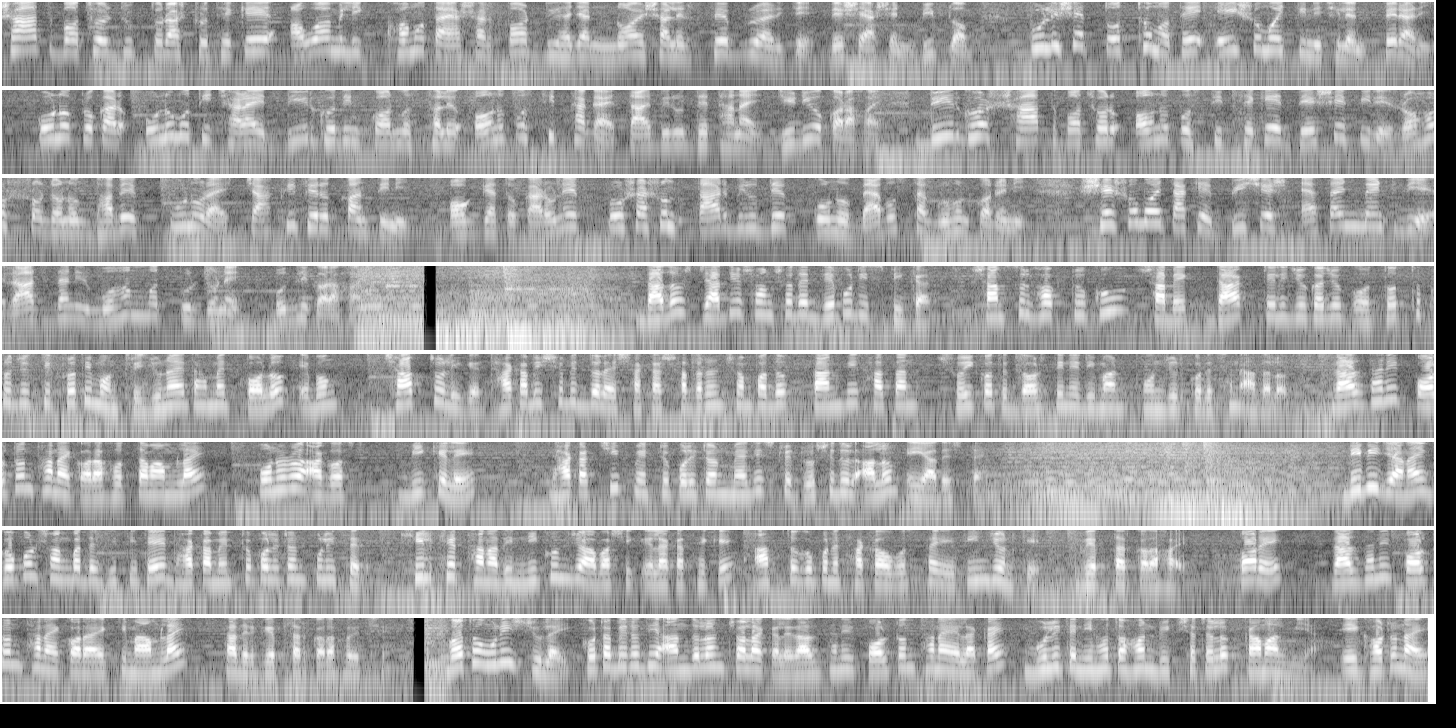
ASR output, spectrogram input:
সাত বছর যুক্তরাষ্ট্র থেকে আওয়ামী লীগ ক্ষমতায় আসার পর দুই হাজার নয় সালের ফেব্রুয়ারিতে দেশে আসেন বিপ্লব। পুলিশের তথ্য মতে এই সময় তিনি ছিলেন ফেরারি। কোনো প্রকার অনুমতি ছাড়াই দীর্ঘদিন কর্মস্থলে অনুপস্থিত থাকায় তার বিরুদ্ধে থানায় জিডিও করা হয়। দীর্ঘ সাত বছর অনুপস্থিত থেকে দেশে ফিরে রহস্যজনকভাবে পুনরায় চাকরি ফেরত পান তিনি। অজ্ঞাত কারণে প্রশাসন তার বিরুদ্ধে কোনো ব্যবস্থা গ্রহণ করেনি। সে সময় তাকে বিশেষ অ্যাসাইনমেন্ট দিয়ে রাজধানীর মোহাম্মদপুর জোনে বদলি করা হয়। দ্বাদশ জাতীয় সংসদের ডেপুটি স্পিকার শামসুল হক টুকু, সাবেক ডাক, টেলিযোগাযোগ ও তথ্য প্রযুক্তি প্রতিমন্ত্রী জুনায়েদ আহমেদ পলক এবং ছাত্রলীগের ঢাকা বিশ্ববিদ্যালয় শাখার সাধারণ সম্পাদক তানভীর হাসান সৈকতের দশ দিনের রিমান্ড মঞ্জুর করেছেন আদালত। রাজধানীর পল্টন থানায় করা হত্যা মামলায় পনেরো আগস্ট বিকেলে ঢাকার chief metropolitan magistrate Rashidul Alam এই আদেশ দেন। ডিবি জানায়, গোপন সংবাদের ভিত্তিতে ঢাকা মেট্রোপলিটন পুলিশের খিলক্ষেত থানাধীন নিকুঞ্জ আবাসিক এলাকা থেকে আত্মগোপনে থাকা অবস্থায় এই তিনজনকে গ্রেপ্তার করা হয়। পরে রাজধানীর পল্টন থানায় করা একটি মামলায় তাদের গ্রেপ্তার করা হয়েছে। গত উনিশ জুলাই কোটা বিরোধী আন্দোলন চলাকালে রাজধানীর পল্টন থানা এলাকায় গুলিতে নিহত হন রিকশাচালক কামাল মিয়া। এই ঘটনায়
